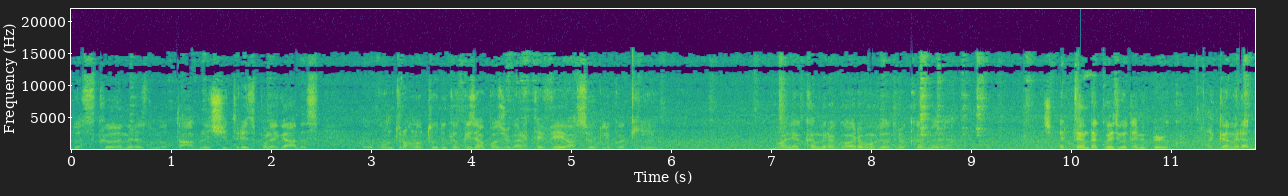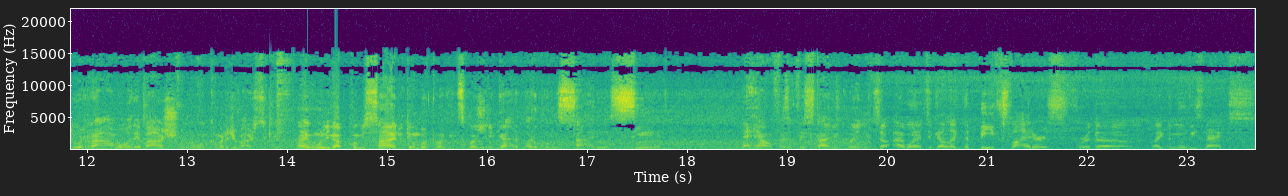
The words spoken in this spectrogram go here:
Tudo, as câmeras do meu tablet de 13 polegadas eu controlo tudo que eu quiser, eu posso jogar na TV, ó, se eu clico aqui. Olha a câmera agora, vamos ver outra câmera. É tanta coisa que eu até me perco. A câmera do rabo, de baixo, não, a câmera de baixo, isso aqui. Aí vamos ligar pro comissário, tem um botão aqui que você pode ligar para o comissário, sim. É real, fazer FaceTime com ele. So I wanted to get like the beef sliders for the, like the movie snacks.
